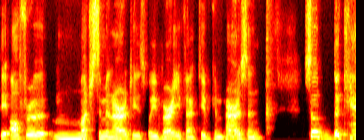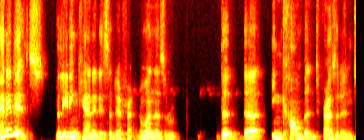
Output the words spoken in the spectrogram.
they offer much similarities for a very effective comparison. So the candidates, the leading candidates are different. One is the, the incumbent president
